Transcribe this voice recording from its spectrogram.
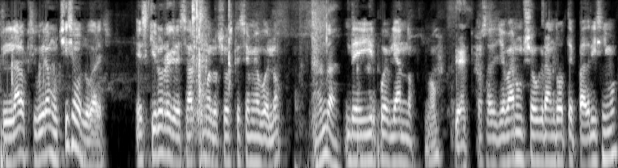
Claro que si hubiera muchísimos lugares. Es quiero regresar como a los shows que hacía mi abuelo, Anda. de ir puebleando, ¿no? Bien. O sea, de llevar un show grandote, padrísimo,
